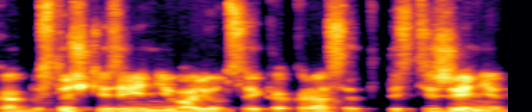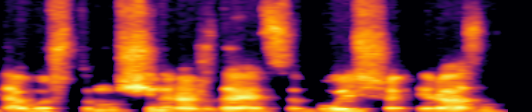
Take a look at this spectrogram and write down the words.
как бы с точки зрения эволюции как раз это достижение того, что мужчина рождается больше и разных.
